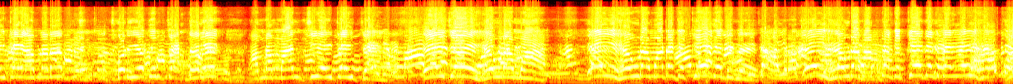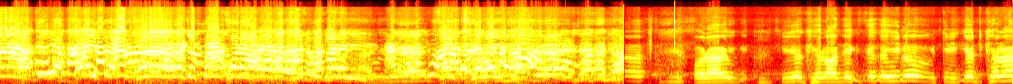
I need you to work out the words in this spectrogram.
এইটাই আপনারা ছড়িয়ে দিন চারধারে আমরা মানছি এইটাই চাই। এই যে হেউড়া মা এই হেউড়া মাটাকে কে দেখবে? এই হেউড়া বাপটাকে কে দেখবে এই হাত খোড়া এই পা খোড়া এই যে পা খোড়া বাবা খাটতে পারেনি সেই ছেলেই খায়। ওরা ইয়ে খেলা দেখতে গেছিল ক্রিকেট খেলা।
